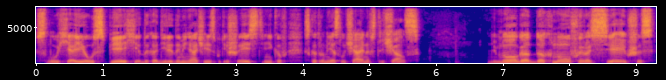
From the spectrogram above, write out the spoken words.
Слухи о ее успехе доходили до меня через путешественников, с которыми я случайно встречался. Немного отдохнув и рассеявшись,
